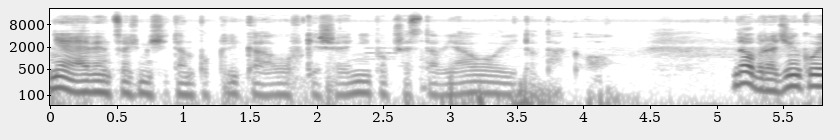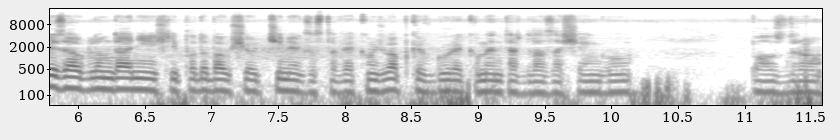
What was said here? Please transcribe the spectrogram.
Nie wiem, coś mi się tam poklikało w kieszeni, poprzestawiało i to tak o. Dobra, dziękuję za oglądanie. Jeśli podobał się odcinek, zostaw jakąś łapkę w górę, komentarz dla zasięgu. Pozdro.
